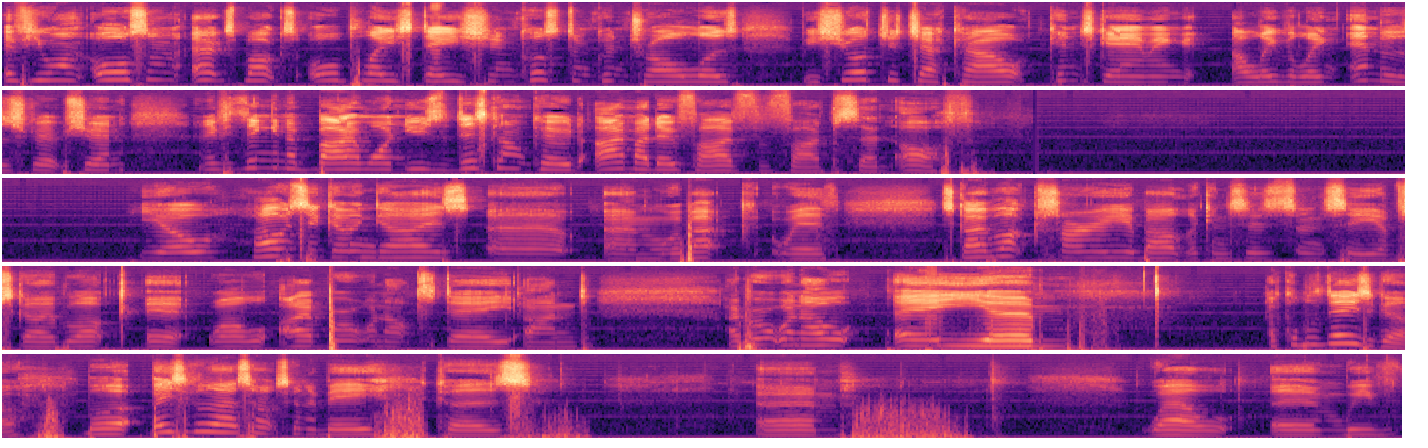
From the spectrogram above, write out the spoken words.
If you want awesome Xbox or PlayStation custom controllers, be sure to check out Cinch Gaming. I'll leave a link in the description. And if you're thinking of buying one, use the discount code IMADO5 for 5% off. Yo, how's it going, guys? Uh, um, we're back with Skyblock. Sorry about the consistency of Skyblock. It well, I brought one out today, and I brought one out a um a couple of days ago. But basically, that's how it's going to be because, um, well, um, we've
